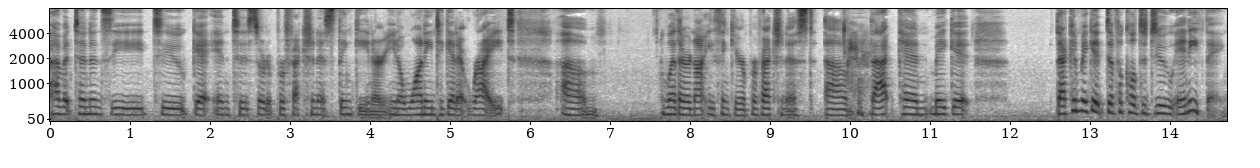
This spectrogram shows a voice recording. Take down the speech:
have a tendency to get into sort of perfectionist thinking or you know wanting to get it right, um, whether or not you think you're a perfectionist, um, that can make it that can make it difficult to do anything,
